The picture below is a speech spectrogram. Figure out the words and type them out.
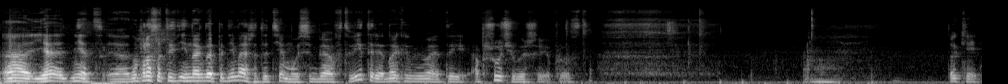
А, я, нет, э, ну просто ты иногда поднимаешь эту тему у себя в Твиттере, но я как понимаю, ты обшучиваешь ее просто. Окей.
